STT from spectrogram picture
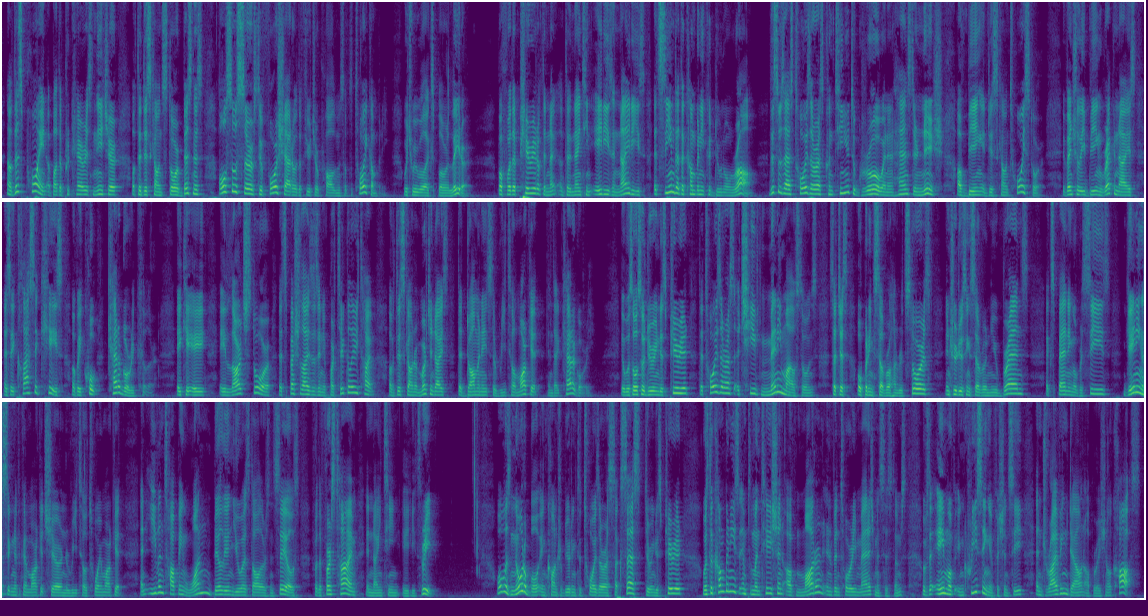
Now, this point about the precarious nature of the discount store business also serves to foreshadow the future problems of the toy company, which we will explore later. But for the period of the, ni- the 1980s and 90s, it seemed that the company could do no wrong. This was as Toys R Us continued to grow and enhance their niche of being a discount toy store, eventually being recognized as a classic case of a quote, category killer, aka a large store that specializes in a particular type of discounted merchandise that dominates the retail market in that category. It was also during this period that Toys R Us achieved many milestones, such as opening several hundred stores, introducing several new brands, expanding overseas, gaining a significant market share in the retail toy market, and even topping 1 billion US dollars in sales for the first time in 1983. What was notable in contributing to Toys R Us success during this period was the company's implementation of modern inventory management systems with the aim of increasing efficiency and driving down operational costs.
